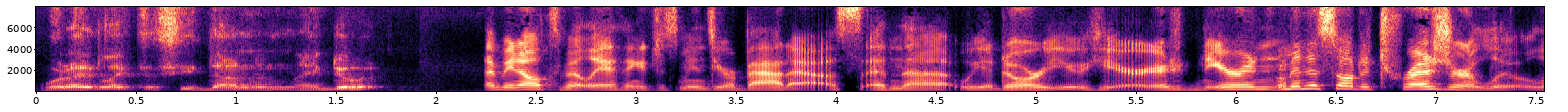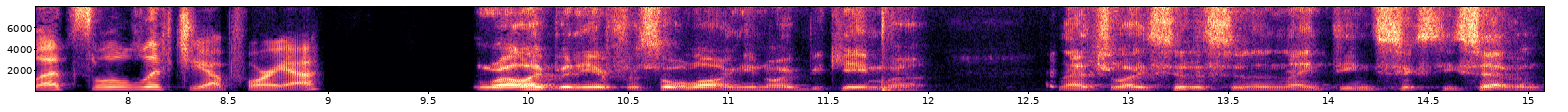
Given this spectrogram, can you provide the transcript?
what I'd like to see done, and I do it. I mean, ultimately, I think it just means you're a badass and that we adore you here. You're in Minnesota treasure, Lou. Let's lift you up for you. Well, I've been here for so long. You know, I became a naturalized citizen in 1967.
